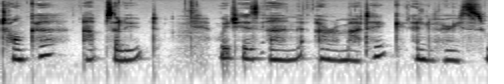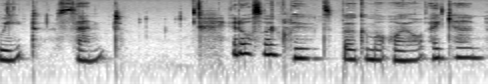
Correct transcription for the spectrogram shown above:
Tonka Absolute, which is an aromatic and very sweet scent. It also includes bergamot oil again,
